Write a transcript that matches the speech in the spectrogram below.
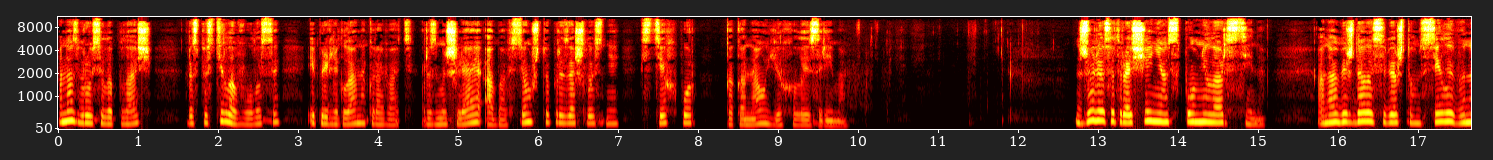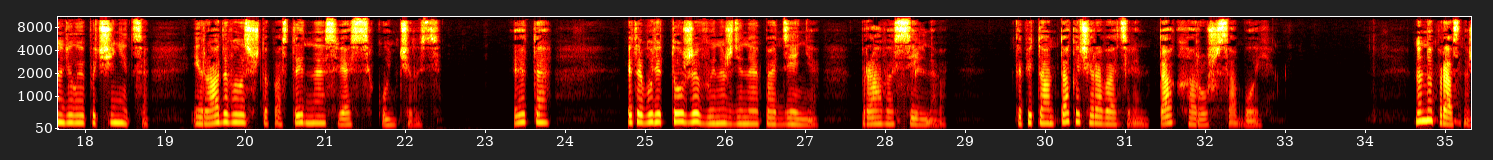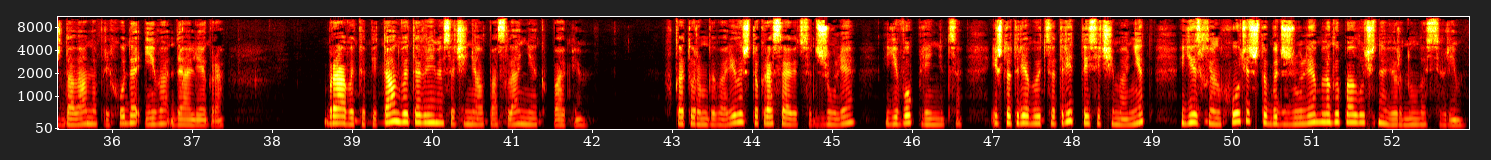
Она сбросила плащ, распустила волосы и прилегла на кровать, размышляя обо всем, что произошло с ней с тех пор, как она уехала из Рима. Джулия с отвращением вспомнила Арсина. Она убеждала себя, что он силой вынудил ее подчиниться, и радовалась, что постыдная связь кончилась. Это... это будет тоже вынужденное падение, право сильного. Капитан так очарователен, так хорош собой. Но напрасно ждала она прихода Ива де Аллегро. Бравый капитан в это время сочинял послание к папе в котором говорилось, что красавица Джулия — его пленница, и что требуется три тысячи монет, если он хочет, чтобы Джулия благополучно вернулась в Рим.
